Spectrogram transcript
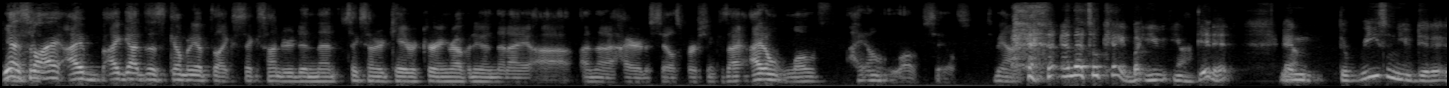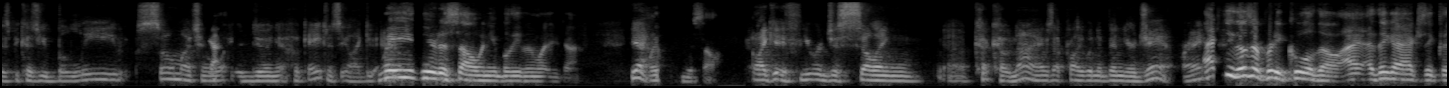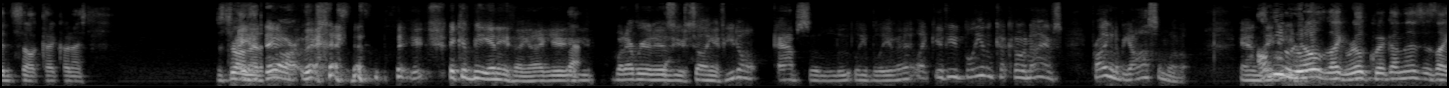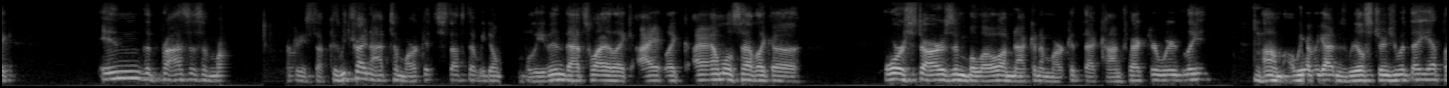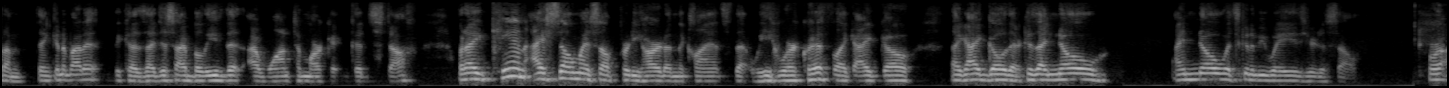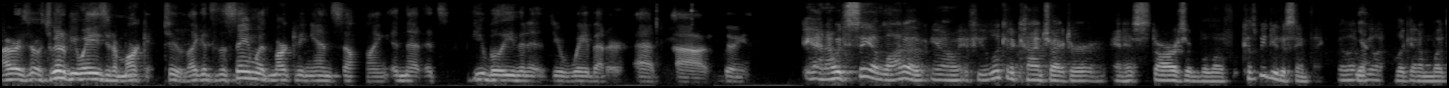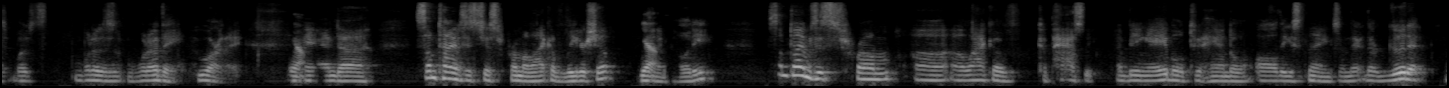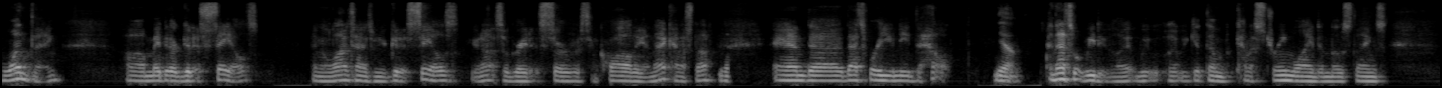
Yeah, so I, I I got this company up to like 600 and then 600k recurring revenue, and then I uh, and then I hired a salesperson because I I don't love I don't love sales honest. and that's okay, but you you yeah. did it, and yeah. the reason you did it is because you believe so much in yeah. what you're doing at Hook Agency. Like you way easier to sell when you believe in what you've done. Yeah, way easier to sell like if you were just selling uh, Cutco knives, that probably wouldn't have been your jam, right? Actually, those are pretty cool, though. I, I think I actually could sell Cutco knives. Just throwing that. They are. it could be anything. Like you, yeah. you, whatever it is you're selling. If you don't absolutely believe in it, like if you believe in Cutco knives, probably going to be awesome with them. And I'll be real, like real quick on this. Is like in the process of marketing stuff because we try not to market stuff that we don't believe in. That's why, like I like I almost have like a four stars and below, I'm not going to market that contractor weirdly. Mm-hmm. Um, we haven't gotten real stringent with that yet, but I'm thinking about it because I just I believe that I want to market good stuff. But I can I sell myself pretty hard on the clients that we work with. Like I go like I go there because I know I know it's going to be way easier to sell, or, it's going to be way easier to market too. Like it's the same with marketing and selling in that it's if you believe in it, you're way better at uh, doing it. Yeah, and I would say a lot of, you know, if you look at a contractor and his stars are below, because we do the same thing. We, yeah. we look at them, what's, what's, what is, what are they? Who are they? Yeah. And uh, sometimes it's just from a lack of leadership yeah. and ability. Sometimes it's from uh, a lack of capacity and being able to handle all these things. And they're, they're good at one thing. Uh, maybe they're good at sales. And a lot of times when you're good at sales, you're not so great at service and quality and that kind of stuff. Yeah and uh, that's where you need the help. Yeah, and that's what we do. Like, we we get them kind of streamlined in those things.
